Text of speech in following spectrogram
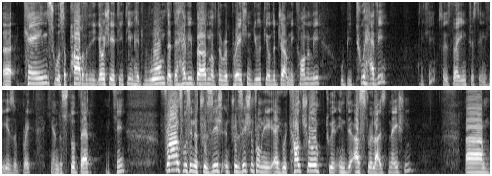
Uh, Keynes, who was a part of the negotiating team, had warned that the heavy burden of the reparation duty on the German economy would be too heavy. Okay, so it's very interesting. He is a Brit. He understood that. Okay, France was in a transition, from the agricultural to an industrialized nation. Um,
